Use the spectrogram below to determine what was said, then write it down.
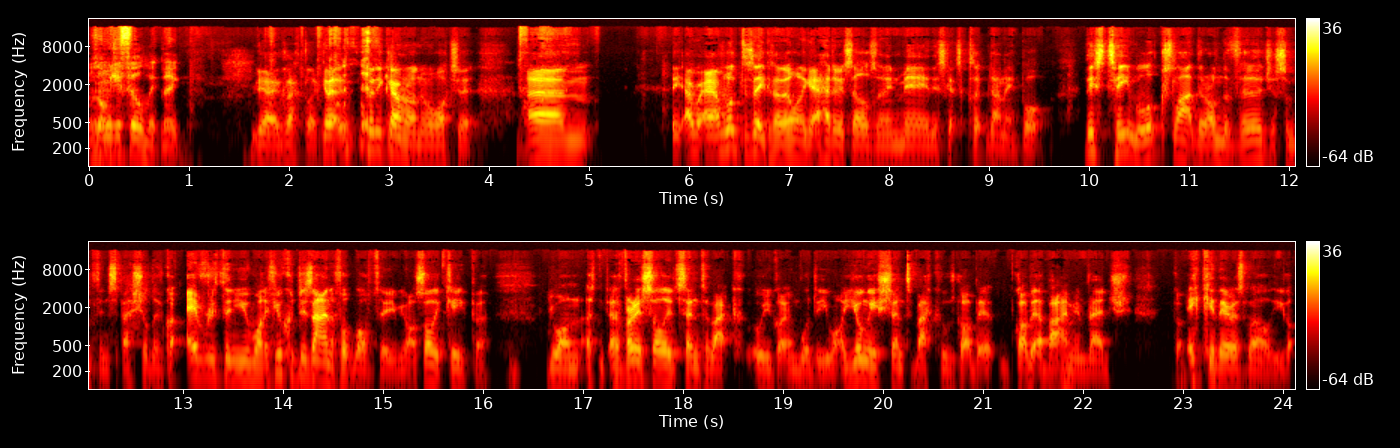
As long as you film it, mate. Yeah, exactly. Turn your camera on and we'll watch it. Um, I'm looking to say because I don't want to get ahead of ourselves and in May this gets clipped, Danny. But this team looks like they're on the verge of something special. They've got everything you want. If you could design a football team, you want a solid keeper, you want a, a very solid centre back who you've got in Woody, you want a youngish centre back who's got a bit got a bit about him in Reg. You've got Icky there as well. You got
